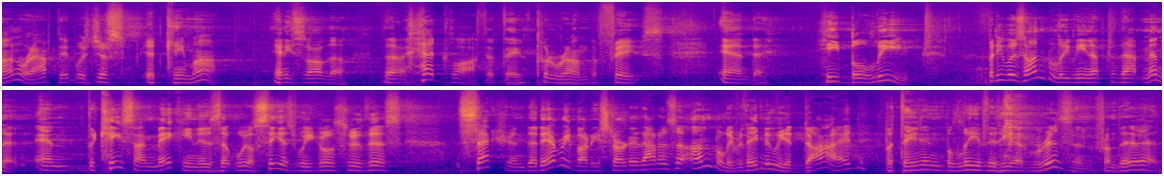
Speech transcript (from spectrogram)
unwrapped, it was just, it came up. And he saw the, the head cloth that they put around the face. And uh, he believed. But he was unbelieving up to that minute. And the case I'm making is that we'll see as we go through this section that everybody started out as an unbeliever. They knew he had died, but they didn't believe that he had risen from the dead.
